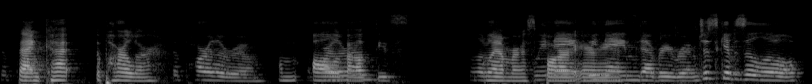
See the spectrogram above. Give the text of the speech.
The par- banquet, the parlor. the parlor room. I'm The all parlor about room? these Little- glamorous we bar named, area. We named every room. Just give us a little.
